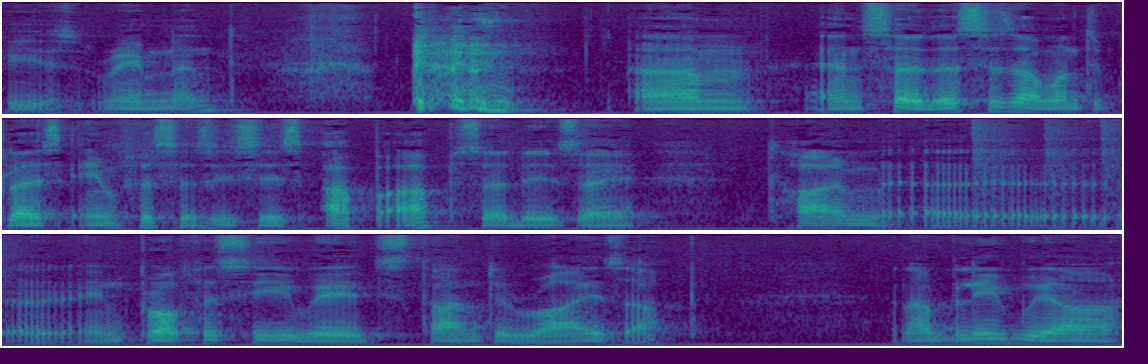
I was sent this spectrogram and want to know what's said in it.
his remnant. um, and so this is I want to place emphasis. He says up, up. So there's a time uh, in prophecy where it's time to rise up. And I believe we are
